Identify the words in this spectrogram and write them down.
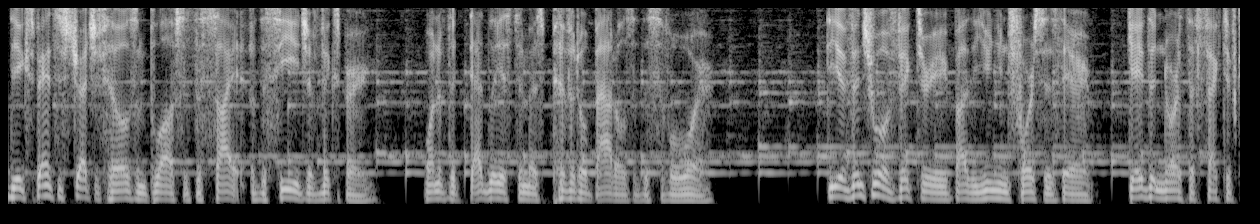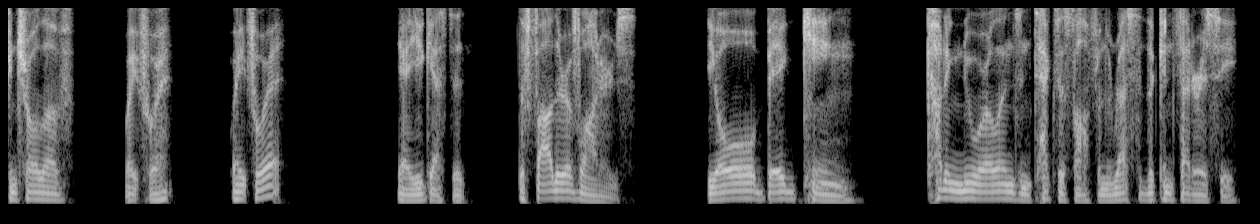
The expansive stretch of hills and bluffs is the site of the Siege of Vicksburg, one of the deadliest and most pivotal battles of the Civil War. The eventual victory by the Union forces there gave the North effective control of, wait for it, wait for it. Yeah, you guessed it, the Father of Waters, the old big king, cutting New Orleans and Texas off from the rest of the Confederacy.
